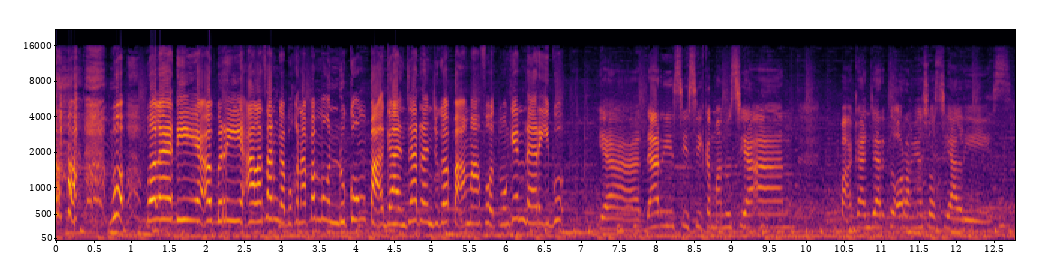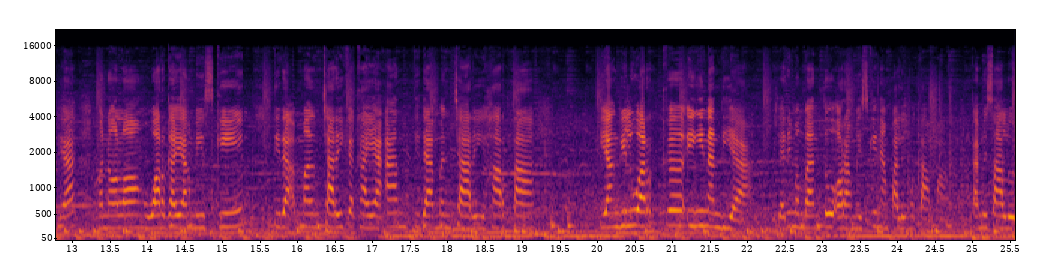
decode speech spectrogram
Bu, boleh diberi alasan nggak Bu kenapa mendukung Pak Ganjar dan juga Pak Mahfud? Mungkin dari Ibu? Ya, dari sisi kemanusiaan, Pak Ganjar itu orangnya sosialis, ya, menolong warga yang miskin, tidak mencari kekayaan, tidak mencari harta yang di luar keinginan dia. Jadi membantu orang miskin yang paling utama. Kami salut.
